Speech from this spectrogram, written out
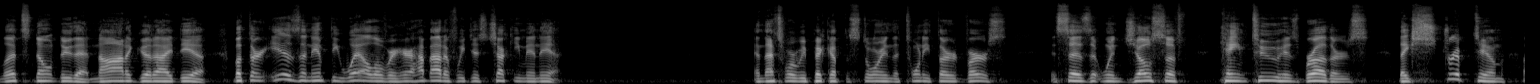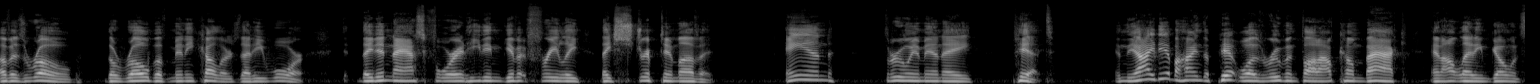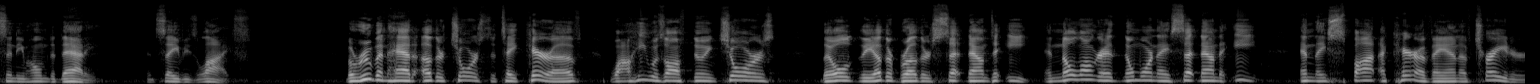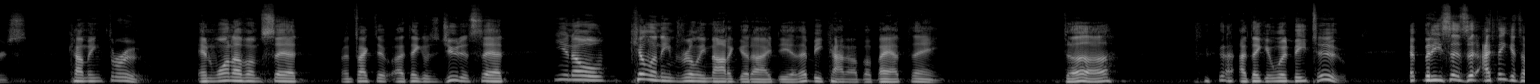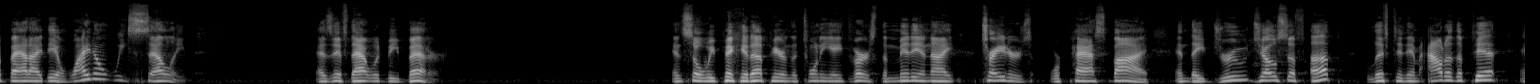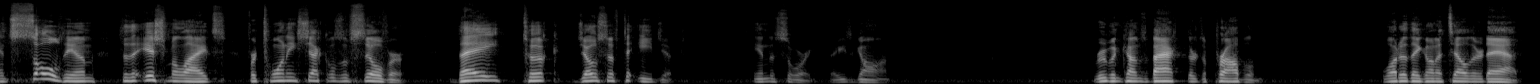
Let's don't do that. Not a good idea. But there is an empty well over here. How about if we just chuck him in it? And that's where we pick up the story in the 23rd verse. It says that when Joseph came to his brothers, they stripped him of his robe, the robe of many colors that he wore. They didn't ask for it, he didn't give it freely. They stripped him of it and threw him in a pit. And the idea behind the pit was Reuben thought, I'll come back and I'll let him go and send him home to daddy and save his life. But Reuben had other chores to take care of. While he was off doing chores, the old the other brothers sat down to eat. And no longer had no more than they sat down to eat, and they spot a caravan of traders coming through. And one of them said, in fact, it, I think it was Judas said, you know, killing him's really not a good idea. That'd be kind of a bad thing. Duh. I think it would be too. Eh, but he says, I think it's a bad idea. Why don't we sell him? As if that would be better. And so we pick it up here in the 28th verse. The Midianite traders were passed by, and they drew Joseph up, lifted him out of the pit, and sold him to the Ishmaelites for 20 shekels of silver. They took Joseph to Egypt. In the story. He's gone. Reuben comes back. There's a problem. What are they going to tell their dad?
